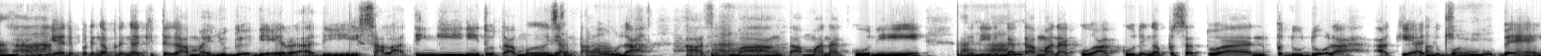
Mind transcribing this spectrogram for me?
uh, mungkin ada pendengar-pendengar kita ramai juga di era di Salak Tinggi ni terutama yang tahulah uh, Sepang uh-huh. taman aku ni. Jadi uh-huh. dekat taman aku aku dengan persatuan penduduk lah. Okey ada okay. buat food bank.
